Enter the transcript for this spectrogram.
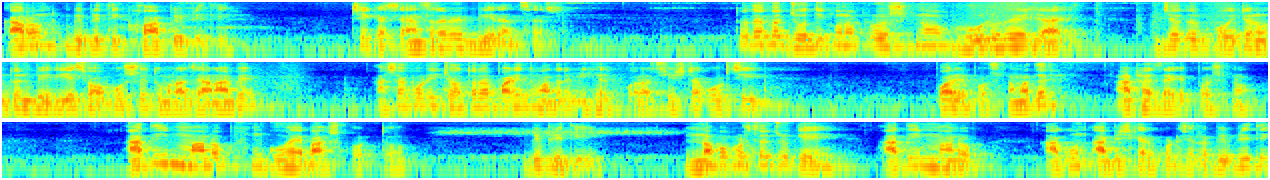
কারণ বিবৃতি খ বিবৃতি। ঠিক আছে অ্যান্সার হবে বিয়ের অ্যান্সার তো দেখো, যদি কোনো প্রশ্ন ভুল হয়ে যায়, যেহেতু বইটা নতুন বেরিয়েছে, অবশ্যই তোমরা জানাবে। আশা করি যতটা পারি তোমাদের আমি হেল্প করার চেষ্টা করছি। পরের প্রশ্ন আমাদের, আঠাশ জায়গার প্রশ্ন। আদিম মানব গুহায় বাস করত। বিবৃতি নববর্ষ যুগে আদিম মানব আগুন আবিষ্কার করেছিল। বিবৃতি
